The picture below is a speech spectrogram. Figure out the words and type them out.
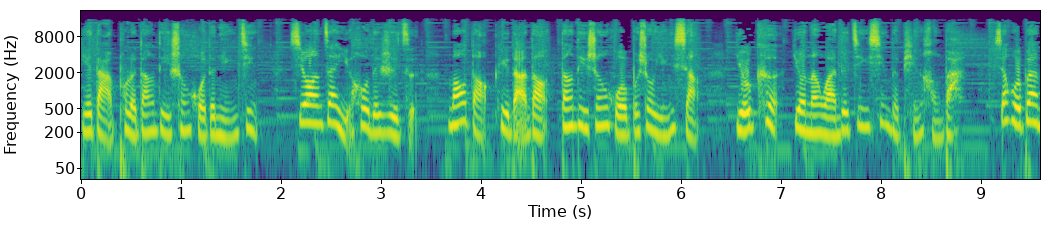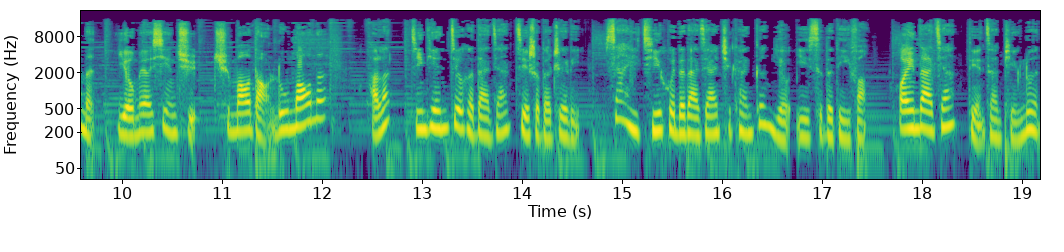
也打破了当地生活的宁静。希望在以后的日子，猫岛可以达到当地生活不受影响，游客又能玩得尽兴的平衡吧。小伙伴们有没有兴趣去猫岛撸猫呢？好了，今天就和大家介绍到这里，下一期会带大家去看更有意思的地方。欢迎大家点赞评论，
